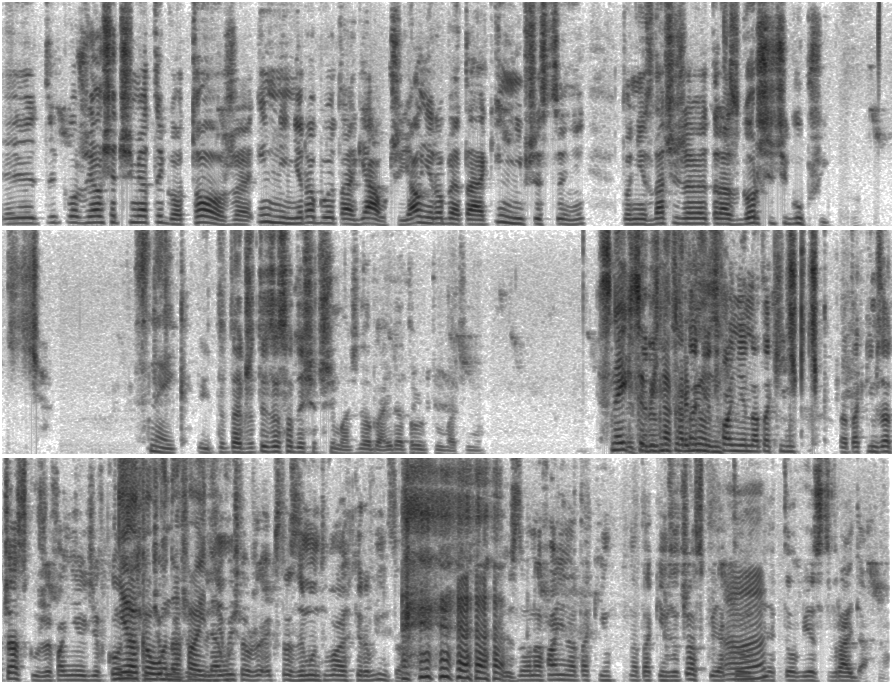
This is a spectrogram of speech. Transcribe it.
Yy, tylko, że ja się trzymia tego, to, że inni nie robią tak jak ja, czy ja nie robię tak jak inni wszyscy, inni, to nie znaczy, że teraz gorszy czy głupszy. Snake. I to także ty zasady się trzymać. Dobra, idę to lutować. No. Snake chce być Kierownica tak nakarmiony. jest fajnie na takim, na takim zaczasku, że fajnie idzie w. Jaka się ona ciągać, żeby fajna. Nie myślał, że ekstra zdemontowałeś kierownicę. To jest ona fajnie na takim, na takim zaczasku, jak to, jak to jest w rajdach. No.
